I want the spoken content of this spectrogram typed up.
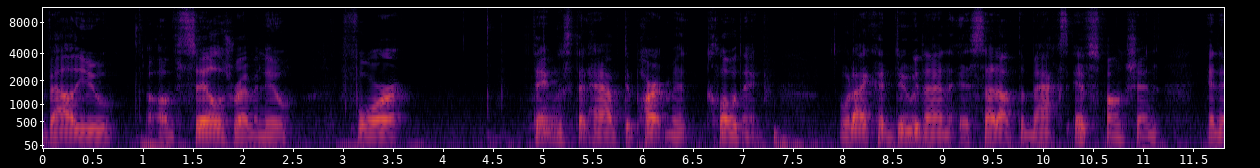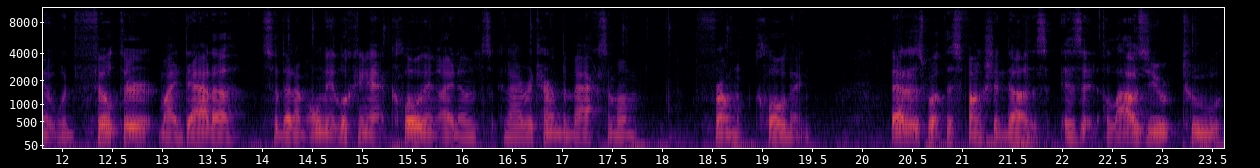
value of sales revenue for things that have department clothing. What I could do then is set up the maxifs function and it would filter my data so that I'm only looking at clothing items and I return the maximum from clothing. That is what this function does is it allows you to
